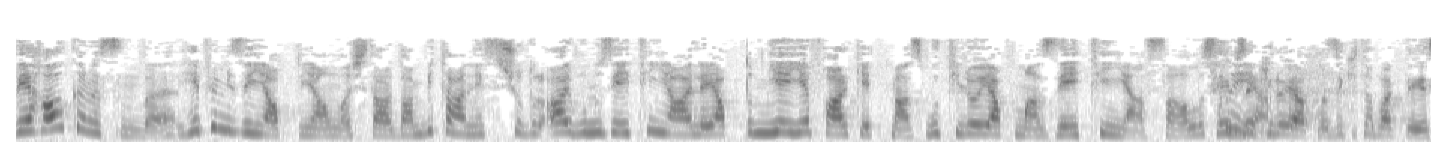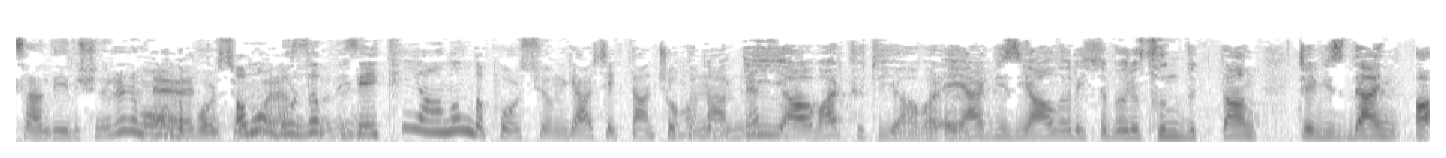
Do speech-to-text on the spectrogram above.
Ve halk arasında hepimizin yaptığı yanlışlardan bir tanesi şudur. Ay bunu zeytinyağıyla yaptım ye ye fark etmez. Bu kilo yapmaz zeytinyağı sağlıklı Sebze ya. kilo yapmaz iki tabak da yesen diye düşünülür ama onun da Evet. porsiyonu Ama var burada aslında değil mi? zeytinyağının da porsiyonu gerçekten çok Ama önemli. tabii iyi yağ var, kötü yağ var. Eğer biz yağları işte böyle fındıktan, cevizden, a-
